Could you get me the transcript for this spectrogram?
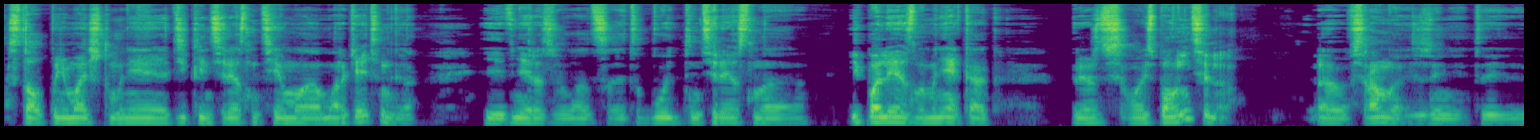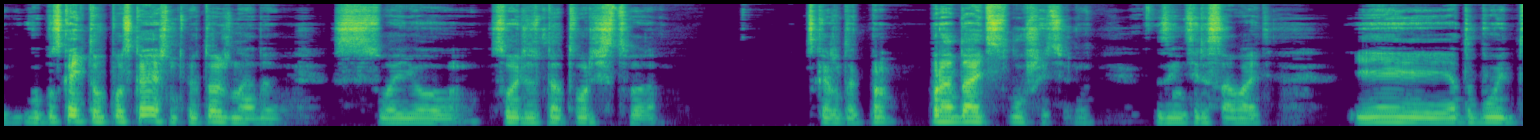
стал понимать, что мне дико интересна тема маркетинга и в ней развиваться. Это будет интересно и полезно мне как, прежде всего, исполнителю. Э, Все равно, извини, ты выпускать ты выпускаешь, но тебе тоже надо свое, свой результат творчества, скажем так, продать слушателю, заинтересовать. И это будет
